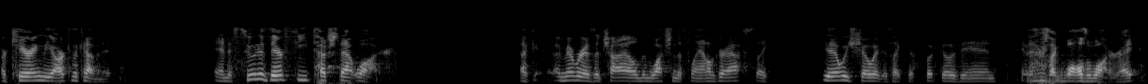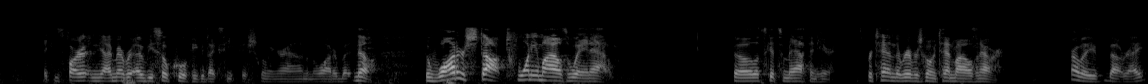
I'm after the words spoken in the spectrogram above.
are carrying the Ark of the Covenant, and as soon as their feet touch that water, like I remember as a child and watching the flannel graphs, like they always show it as like the foot goes in, and there's like walls of water, right? Like as far, and I remember it would be so cool if you could like see fish swimming around in the water, but no, the water stopped 20 miles away in Adam. So let's get some math in here. Let's pretend the river's going 10 miles an hour. Probably about right.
